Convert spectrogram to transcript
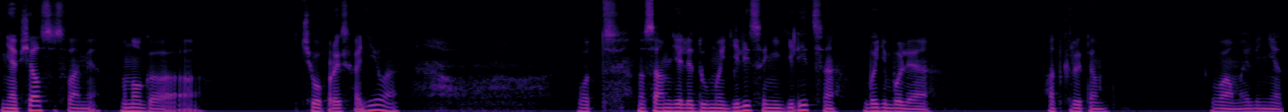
не общался с вами, много чего происходило. Вот на самом деле думаю, делиться, не делиться, быть более открытым вам или нет.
